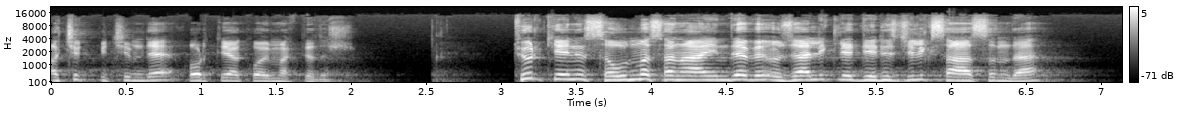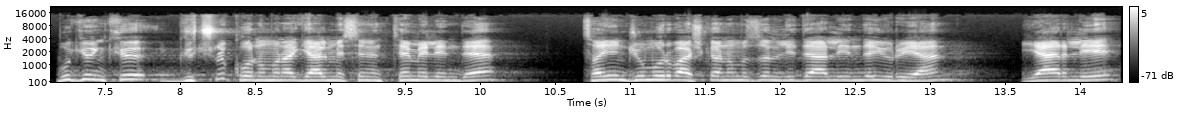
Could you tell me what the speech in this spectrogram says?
açık biçimde ortaya koymaktadır. Türkiye'nin savunma sanayinde ve özellikle denizcilik sahasında bugünkü güçlü konumuna gelmesinin temelinde Sayın Cumhurbaşkanımızın liderliğinde yürüyen yerli,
